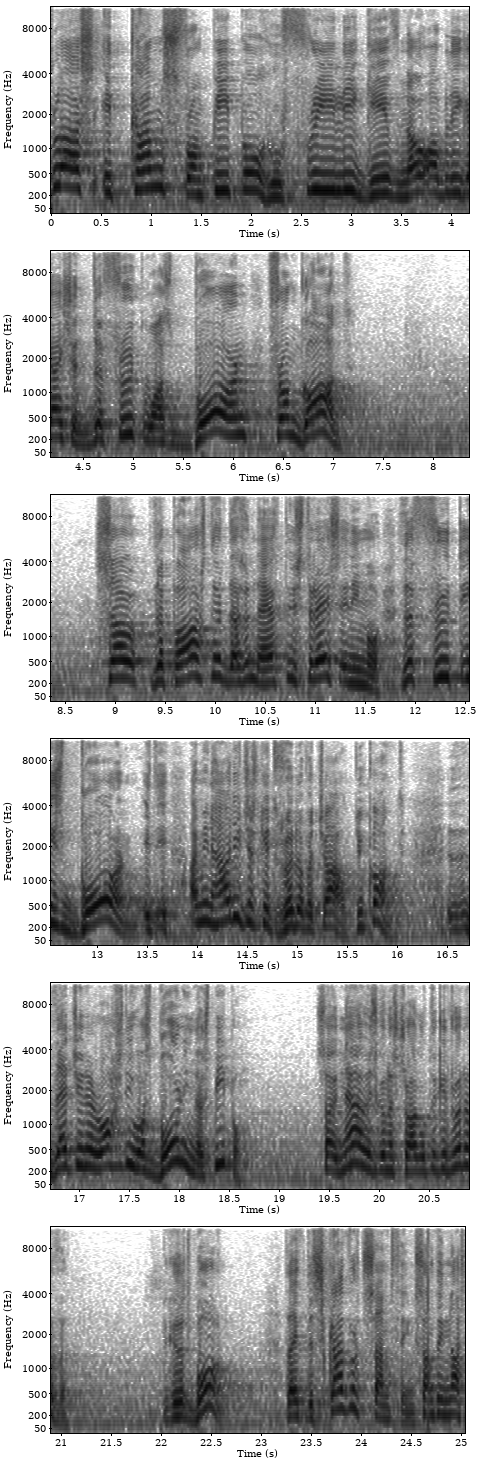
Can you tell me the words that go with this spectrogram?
Plus, it comes from people who freely give no obligation. The fruit was born from God. So the pastor doesn't have to stress anymore. The fruit is born. It, it, I mean, how do you just get rid of a child? You can't. That generosity was born in those people. So now he's going to struggle to get rid of it because it's born. They've discovered something, something nice.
